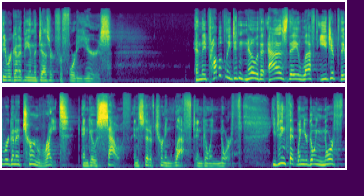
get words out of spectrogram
they were going to be in the desert for 40 years. And they probably didn't know that as they left Egypt, they were going to turn right and go south instead of turning left and going north. You'd think that when you're going north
